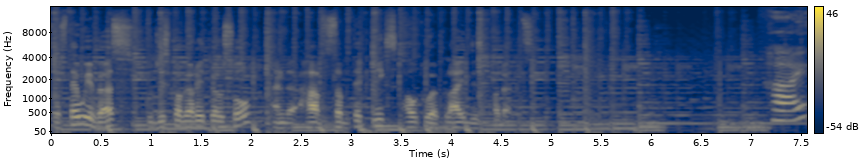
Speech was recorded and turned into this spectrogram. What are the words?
So stay with us to discover it also and have some techniques how to apply these products. هاي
